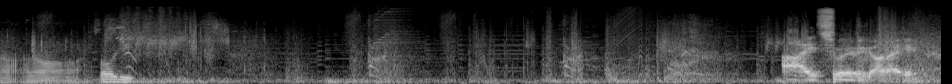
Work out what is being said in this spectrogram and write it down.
A, a los soldiers. I swear to God, I.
